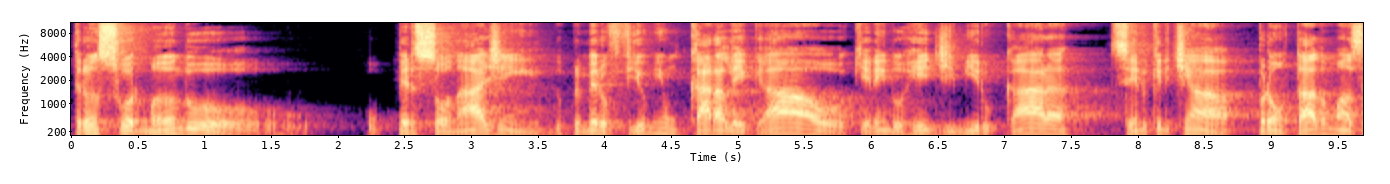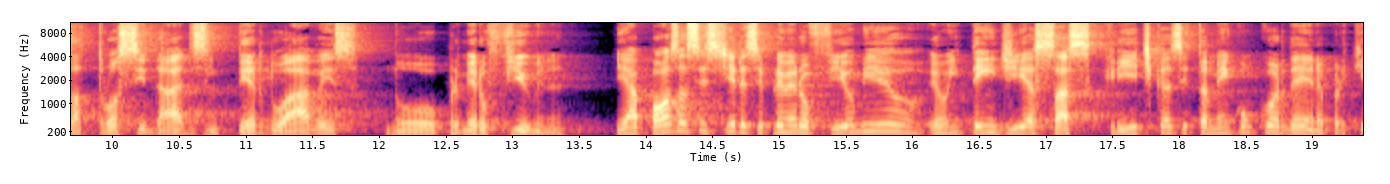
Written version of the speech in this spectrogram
transformando o personagem do primeiro filme em um cara legal, querendo redimir o cara, sendo que ele tinha aprontado umas atrocidades imperdoáveis no primeiro filme, né? E após assistir esse primeiro filme, eu, eu entendi essas críticas e também concordei, né? Porque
